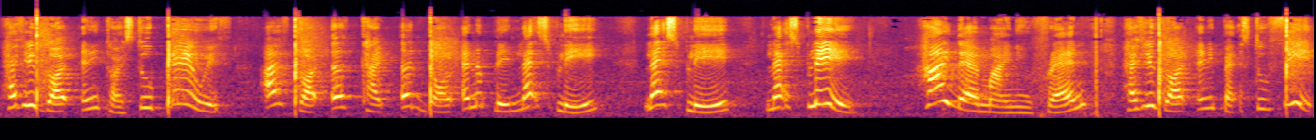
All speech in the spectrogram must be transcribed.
Have you got any toys to play with? I've got a kite, a doll, and a plane. Let's play, let's play, let's play. Hi there, my new friend. Have you got any pets to feed?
